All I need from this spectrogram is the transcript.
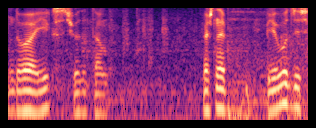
Два икс, что-то там. Конечно, перевод здесь.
